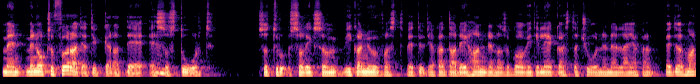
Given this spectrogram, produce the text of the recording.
Men, men också för att jag tycker att det är så stort. Så, tro, så liksom, vi kan nu fast, vet du, jag kan ta dig i handen och så går vi till läkarstationen eller jag kan, vet du, att man,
